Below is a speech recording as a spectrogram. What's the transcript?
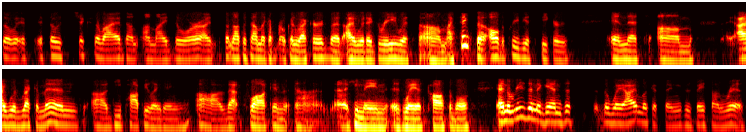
so if, if those chicks arrived on, on my door, I, not to sound like a broken record, but I would agree with um, I think the, all the previous speakers in that um, I would recommend uh, depopulating uh, that flock in uh, a humane as way as possible. And the reason, again, just the way I look at things is based on risk.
